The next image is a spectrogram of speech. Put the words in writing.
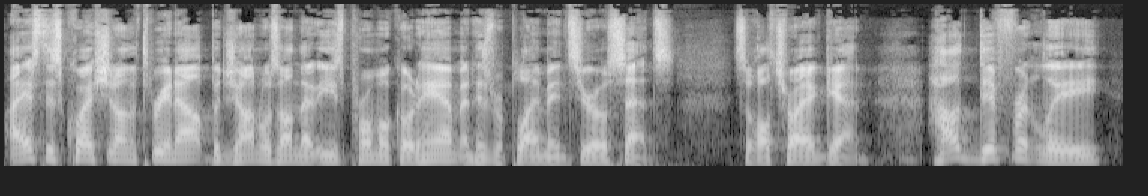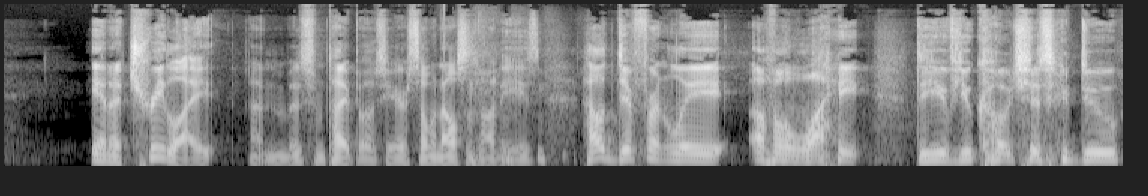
I asked this question on the three and out, but John was on that Ease promo code ham, and his reply made zero sense. So I'll try again. How differently in a tree light? And there's some typos here. Someone else is on ease. How differently of a light do you view coaches who do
